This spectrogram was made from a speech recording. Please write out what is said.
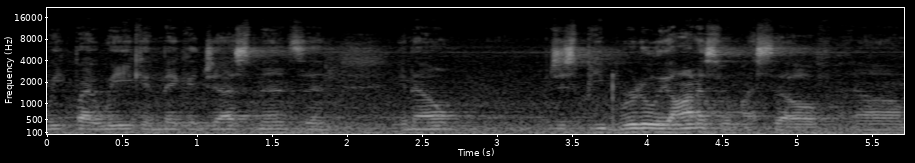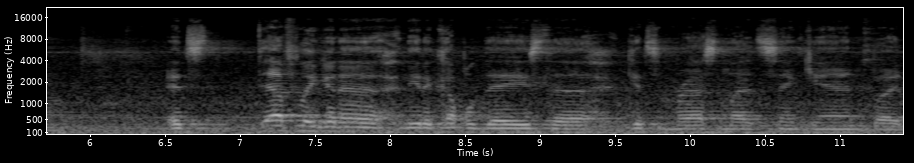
week by week and make adjustments and, you know, just be brutally honest with myself. Um, it's definitely gonna need a couple days to get some rest and let it sink in, but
